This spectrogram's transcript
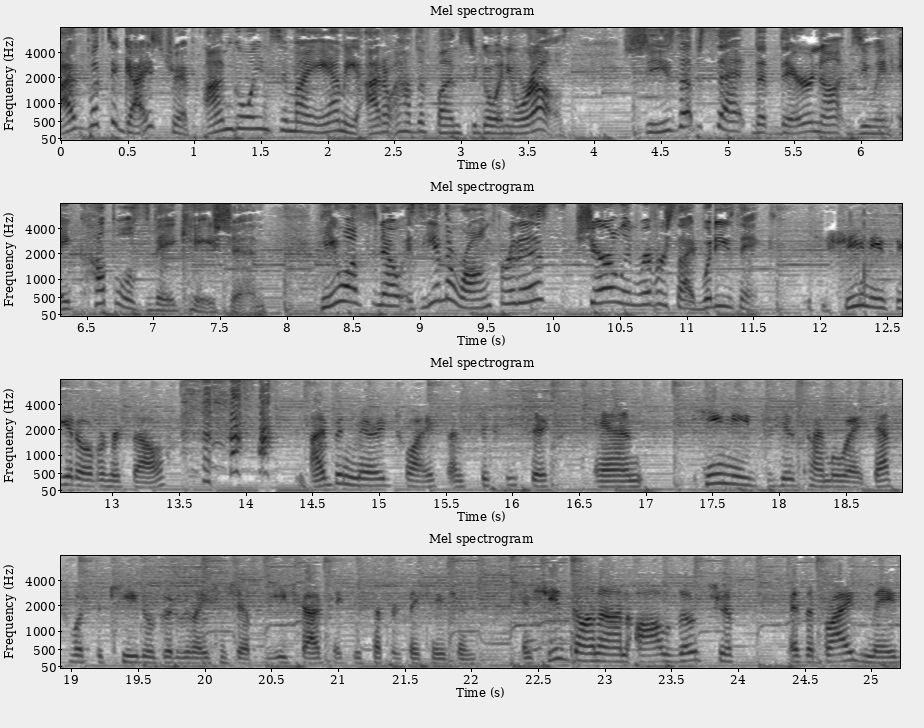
I've booked a guy's trip. I'm going to Miami. I don't have the funds to go anywhere else. She's upset that they're not doing a couple's vacation. He wants to know is he in the wrong for this? Cheryl in Riverside, what do you think? She needs to get over herself. I've been married twice. I'm 66, and he needs his time away. That's what's the key to a good relationship. We each got to take your separate vacations. And she's gone on all of those trips as a bridesmaid.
